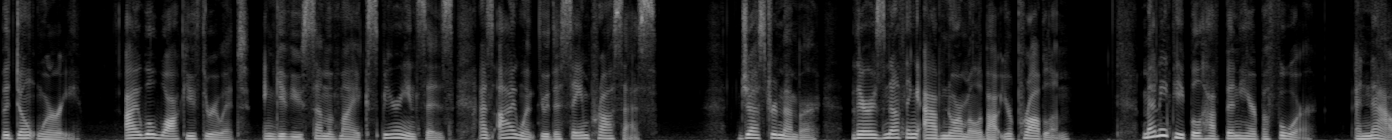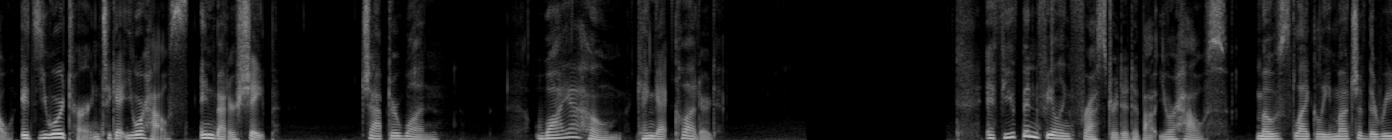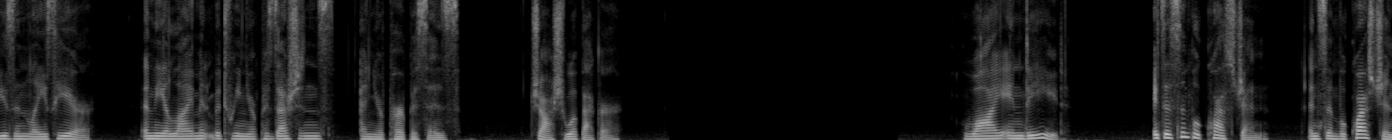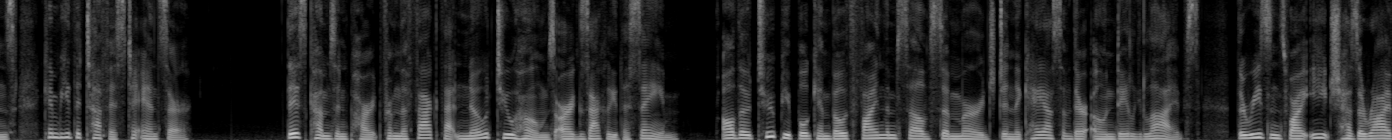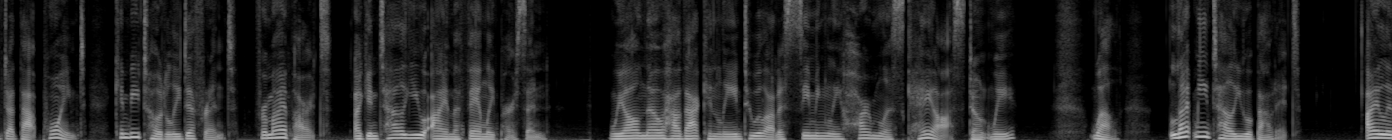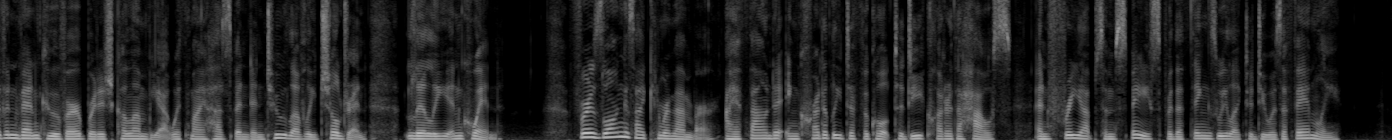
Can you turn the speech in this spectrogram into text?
But don't worry, I will walk you through it and give you some of my experiences as I went through the same process. Just remember, there is nothing abnormal about your problem. Many people have been here before, and now it's your turn to get your house in better shape. Chapter 1 Why a Home Can Get Cluttered. If you've been feeling frustrated about your house, most likely much of the reason lays here in the alignment between your possessions and your purposes. Joshua Becker. Why indeed? It's a simple question, and simple questions can be the toughest to answer. This comes in part from the fact that no two homes are exactly the same. Although two people can both find themselves submerged in the chaos of their own daily lives, the reasons why each has arrived at that point can be totally different. For my part, I can tell you I am a family person. We all know how that can lead to a lot of seemingly harmless chaos, don't we? Well, let me tell you about it. I live in Vancouver, British Columbia, with my husband and two lovely children, Lily and Quinn. For as long as I can remember, I have found it incredibly difficult to declutter the house and free up some space for the things we like to do as a family.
